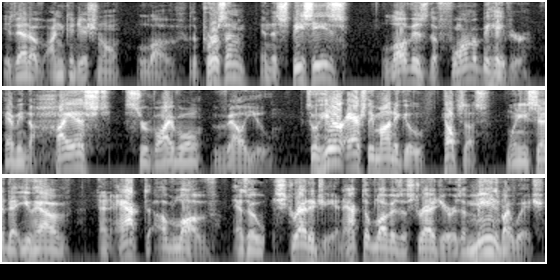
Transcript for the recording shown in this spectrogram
is that of unconditional love. The person and the species, love is the form of behavior having the highest survival value. So here, Ashley Montagu helps us when he said that you have an act of love as a strategy, an act of love as a strategy or as a means by which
